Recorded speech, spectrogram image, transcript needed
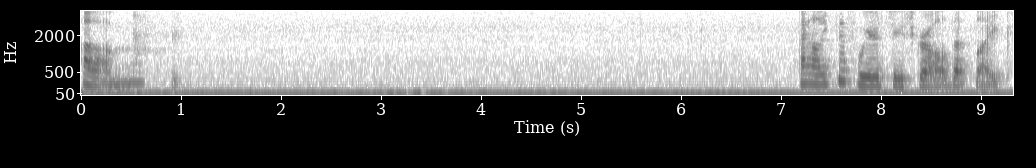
Um I like this weird sea scroll that like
